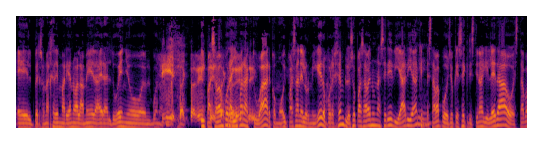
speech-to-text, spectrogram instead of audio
el personaje de Mariano Alameda era el dueño o el bueno Sí, exactamente. y pasaban por allí para actuar como hoy pasa en el hormiguero por ejemplo. Eso pasaba en una serie diaria que empezaba pues yo que sé Cristina Aguilera o estaba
